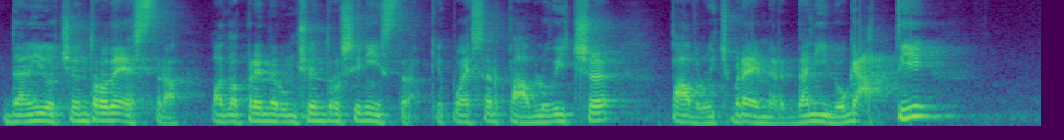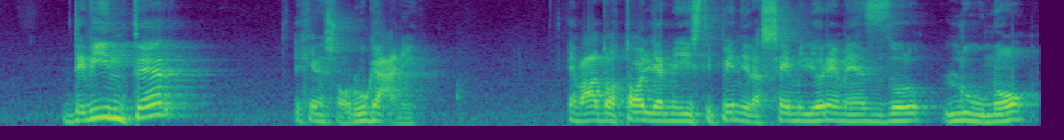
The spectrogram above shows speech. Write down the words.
Danilo centrodestra, vado a prendere un centro-sinistra che può essere Pavlovic, Pavlovic, Bremer, Danilo, Gatti, De Winter e che ne so, Rugani e vado a togliermi gli stipendi da 6 milioni e mezzo l'uno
